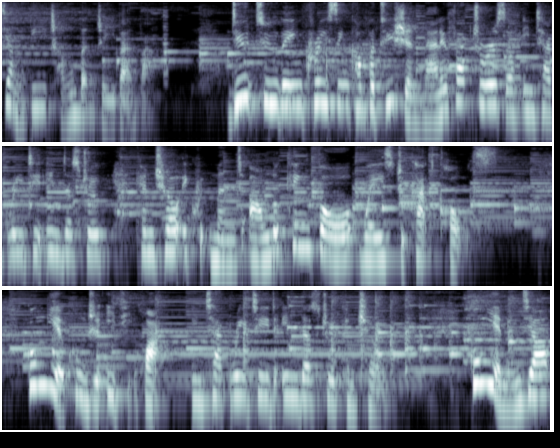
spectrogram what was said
降低成本这一办法。 Due to the increasing competition, manufacturers of integrated industrial control equipment are looking for ways to cut costs. 工业控制一体化 （Integrated Industrial Control）。工业明胶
